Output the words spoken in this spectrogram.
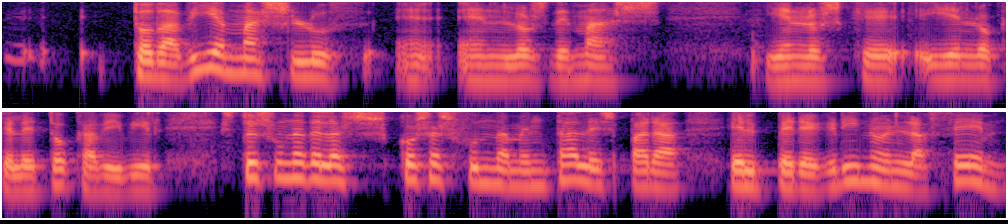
eh, todavía más luz en los demás y en, los que, y en lo que le toca vivir. Esto es una de las cosas fundamentales para el peregrino en la fe,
